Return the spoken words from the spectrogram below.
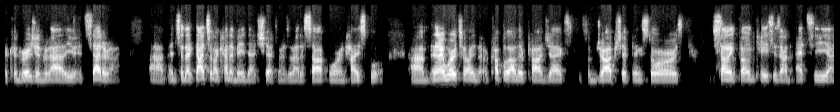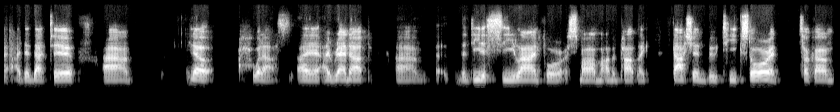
the conversion value, etc. Um, and so like that's when I kind of made that shift when I was about a sophomore in high school. Um, and I worked on a couple other projects, some drop shipping stores, selling phone cases on Etsy. I, I did that too. Um, you know, what else? I, I ran up um, the D2C line for a small mom and pop like fashion boutique store and took um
